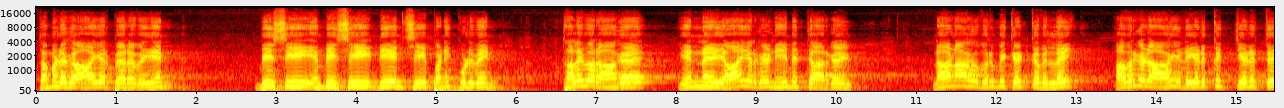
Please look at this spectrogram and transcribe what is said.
தமிழக ஆயர் பேரவையின் பிசி எம்பிசி டிஎன்சி பணிக்குழுவின் தலைவராக என்னை ஆயர்கள் நியமித்தார்கள். நானாக விரும்பி கேட்கவில்லை. அவர்களாக இதை எடுக்க எடுத்து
